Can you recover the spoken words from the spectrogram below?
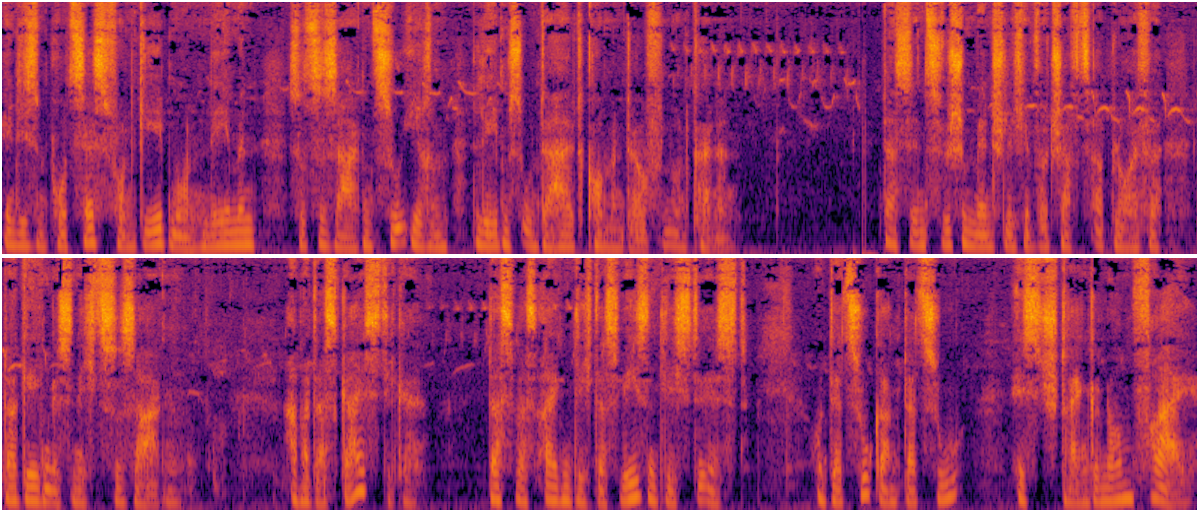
in diesem Prozess von Geben und Nehmen sozusagen zu ihrem Lebensunterhalt kommen dürfen und können. Das sind zwischenmenschliche Wirtschaftsabläufe, dagegen ist nichts zu sagen. Aber das Geistige, das, was eigentlich das Wesentlichste ist, und der Zugang dazu ist streng genommen frei.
